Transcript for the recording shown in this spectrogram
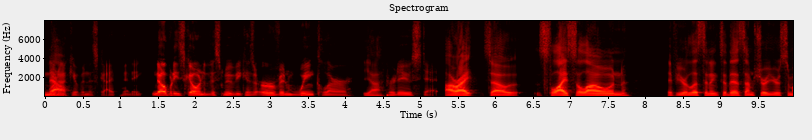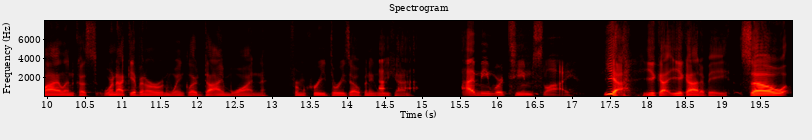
No. we're not giving this guy a penny. Nobody's going to this movie because Irwin Winkler Yeah. produced it. All right. So Sly Stallone, if you're listening to this, I'm sure you're smiling because we're not giving Irwin Winkler dime one from Creed 3's opening Uh, weekend. I mean, we're Team Sly. Yeah, you got you got to be. So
